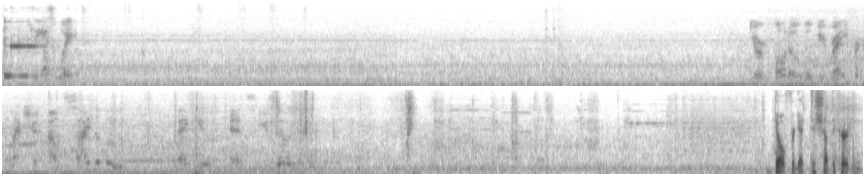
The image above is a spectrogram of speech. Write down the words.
Please wait. Your photo will be ready for collection outside the booth. Thank you, and see you soon. Don't forget to shut the curtain.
